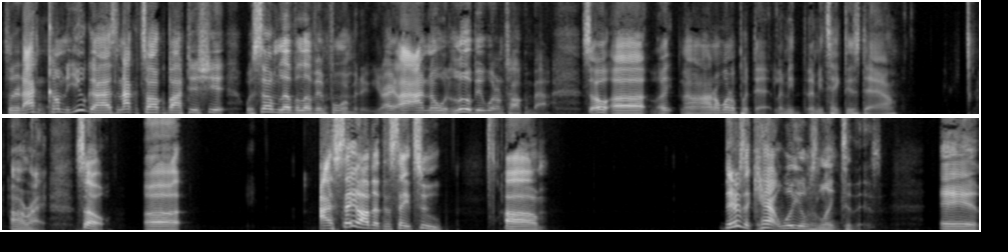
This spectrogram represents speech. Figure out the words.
so that I can come to you guys and I can talk about this shit with some level of informative, right? I, I know a little bit what I'm talking about. So, uh, like, no, I don't want to put that. Let me let me take this down. All right. So, uh, I say all that to say too, um, there's a Katt Williams link to this, and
